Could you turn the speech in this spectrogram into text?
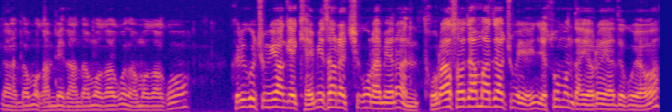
자, 넘어갑니다. 넘어가고 넘어가고 그리고 중요한 게 개미산을 치고 나면은 돌아서자마자 주에 이제 소문 다 열어야 되고요.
